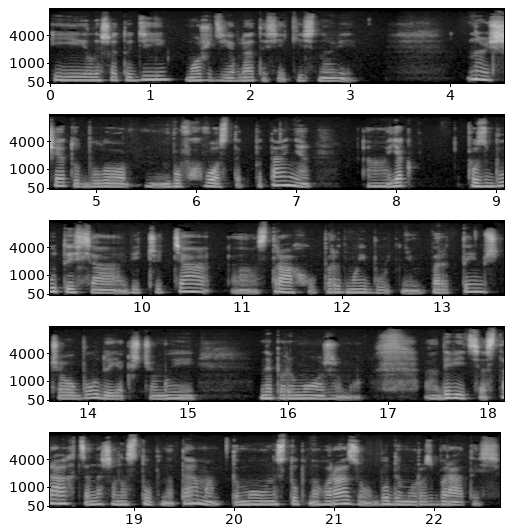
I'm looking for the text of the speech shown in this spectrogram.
І лише тоді можуть з'являтися якісь нові. Ну і ще тут було, був хвостик питання, як позбутися відчуття страху перед майбутнім, перед тим, що буде, якщо ми не переможемо. Дивіться, страх це наша наступна тема, тому наступного разу будемо розбиратись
